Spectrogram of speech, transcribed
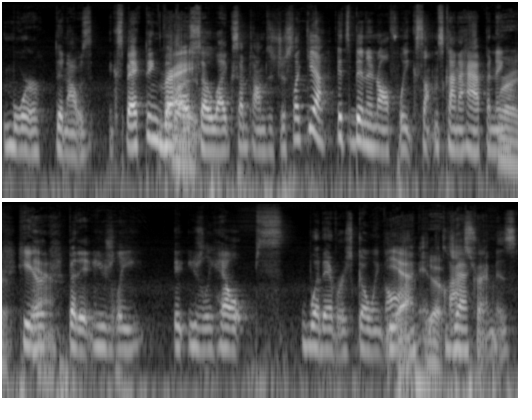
more than I was expecting. But Right. also, like, sometimes it's just like, yeah, it's been an off week. Something's kind of happening Right. here. Yeah. But it usually, it usually helps whatever's going on Yeah. in Yep. the Exactly. classroom as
